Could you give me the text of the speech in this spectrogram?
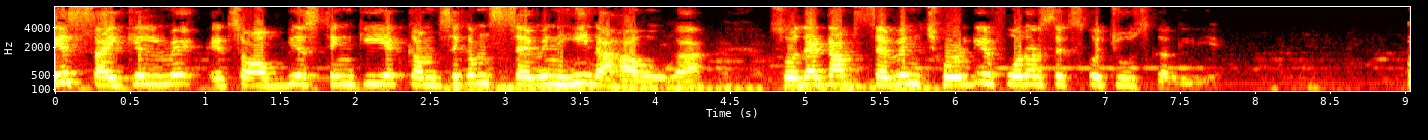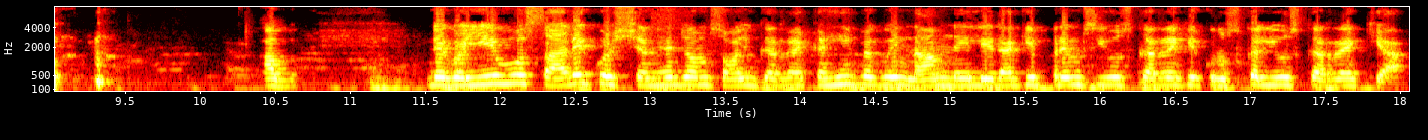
इस साइकिल में इट्स ऑब्वियस थिंग कि ये कम से कम सेवन ही रहा होगा सो so दैट आप सेवन छोड़ के फोर और सिक्स को चूज़ कर लिए। अब देखो, ये वो सारे क्वेश्चन हैं जो हम सॉल्व कर रहे हैं, कहीं पे कोई नाम नहीं ले रहा कि प्रिम्स यूज़ कर रहे हैं कि क्रुस्कल यूज़ कर रहे हैं, क्या?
